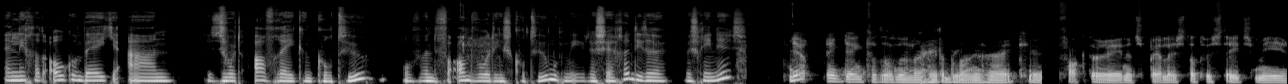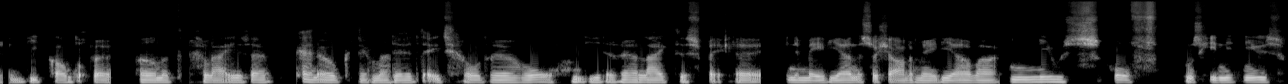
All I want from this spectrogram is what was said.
En ligt dat ook een beetje aan een soort afrekencultuur? Of een verantwoordingscultuur, moet ik me eerder zeggen, die er misschien is? Ja, ik denk dat dat een hele belangrijke factor in het spel is. Dat we steeds meer die kant op eh, aan het glijden zijn. En ook zeg maar, de steeds grotere rol die er uh, lijkt te spelen in de media en de sociale media, waar nieuws of misschien niet nieuws,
